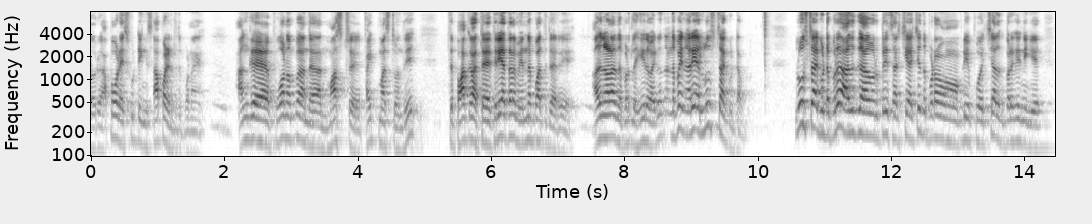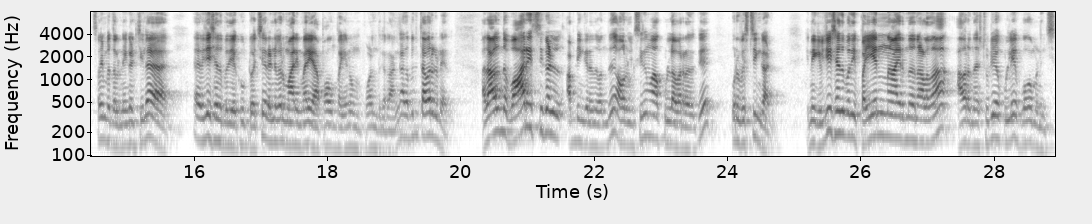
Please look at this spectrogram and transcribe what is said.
ஒரு அப்பாவோடைய ஷூட்டிங் சாப்பாடு எடுத்துகிட்டு போனேன். அங்கே போனப்போ அந்த மாஸ்டர் ஃபைட் மாஸ்டர் வந்து பார்க்காத பார்க்க தெ என்ன பார்த்துட்டாரு? அதனால அந்த படத்தில் ஹீரோ ஆகிட்டு அந்த பையன் நிறைய லூஸ் டாக் விட்டான் லூஸ் ஸ்டாக் விட்ட பிறகு அதுக்கு ஒரு பெரிய சர்ச்சையாச்சு. அந்த படம் அப்படியே போச்சு. அதுக்கு பிறகு இன்றைக்கி சமீபத்தில் நிகழ்ச்சியில் விஜய் சேதுபதியை கூப்பிட்டு வச்சு ரெண்டு பேரும் மாறி மாறி அப்பாவும் பையனும் போலந்துக்கிறாங்க. அதை பற்றி தவறு கிடையாது. அதாவது இந்த வாரிசுகள் அப்படிங்கிறது வந்து அவர்களுக்கு சினிமாக்குள்ளே வர்றதுக்கு ஒரு விசிட்டிங் கார்டு இன்றைக்கி விஜய் சேதுபதி பையனாக இருந்ததுனால தான் அவர் அந்த ஸ்டுடியோக்குள்ளேயே போக முடிஞ்சுச்சு.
